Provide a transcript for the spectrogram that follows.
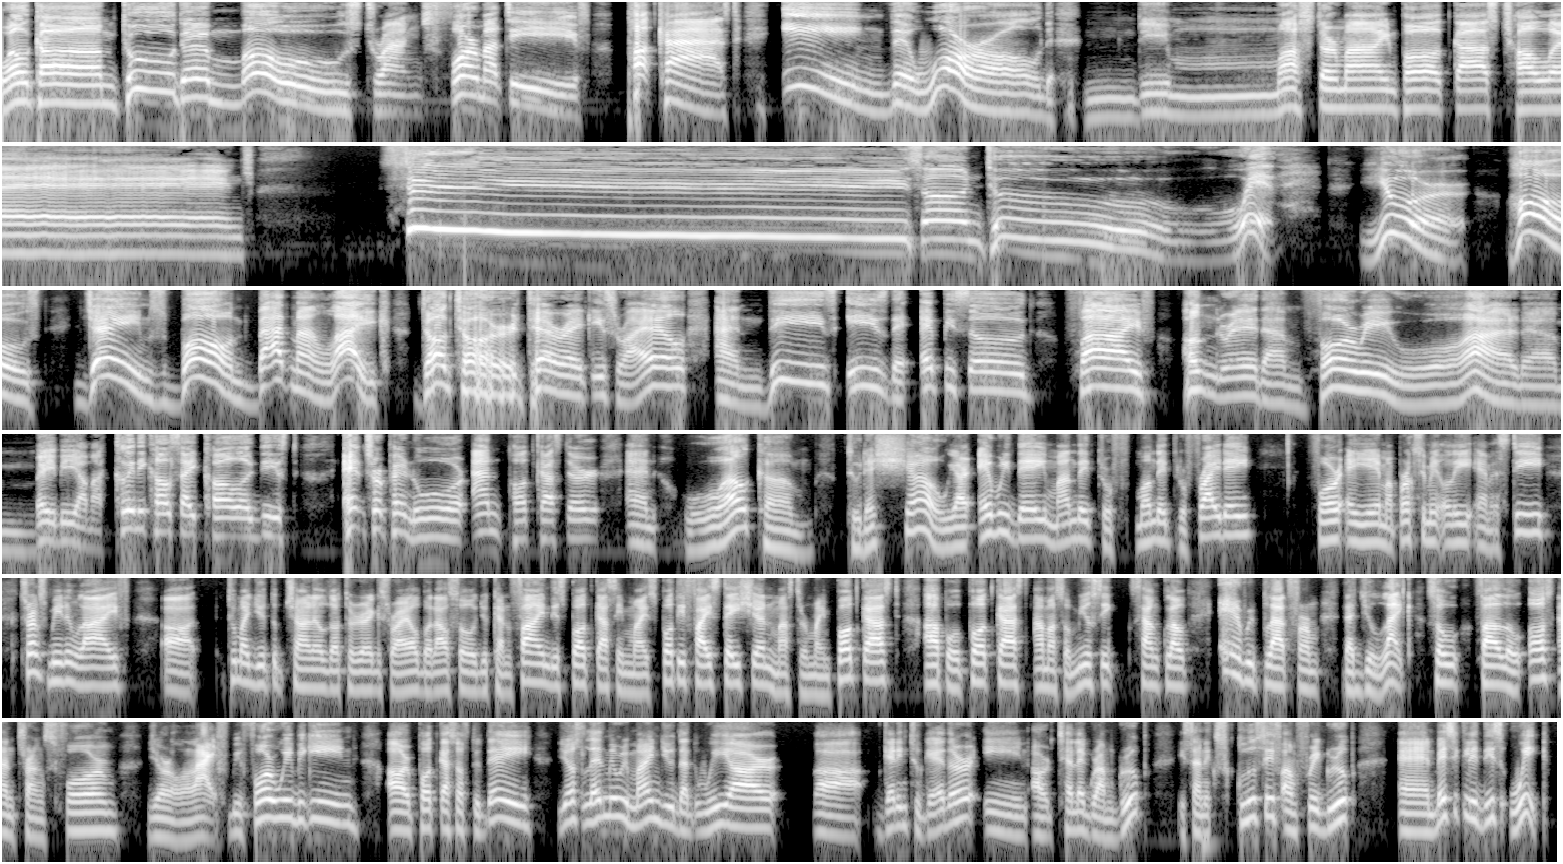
welcome to the most transformative podcast in the world, the Mastermind Podcast Challenge. Season 2 with your host, James Bond, Batman like Dr. Derek Israel, and this is the episode 541. Um, maybe I'm a clinical psychologist, entrepreneur, and podcaster, and welcome to the show. We are every day, Monday through Monday through Friday, 4 a.m. approximately MST, transmitting live uh, to my YouTube channel, Dr. Derek Israel, but also you can find this podcast in my Spotify station, Mastermind Podcast, Apple Podcast, Amazon Music, SoundCloud, every platform that you like. So follow us and transform your life. Before we begin our podcast of today, just let me remind you that we are uh, getting together in our Telegram group. It's an exclusive and free group. And basically, this week,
